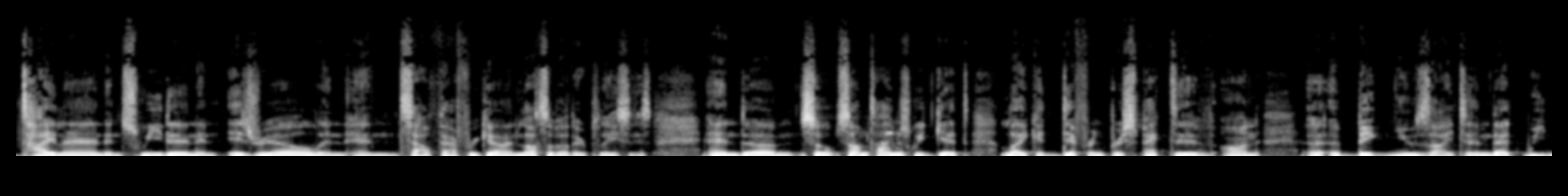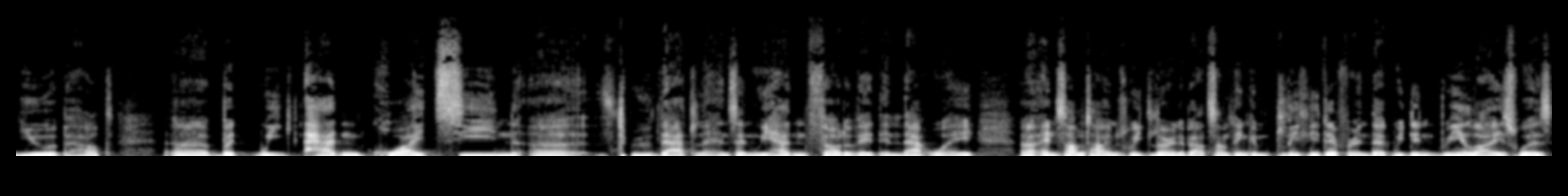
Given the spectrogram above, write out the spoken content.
Thailand and Sweden and Israel and, and South Africa and lots of other places. And um, so sometimes we'd get like a different perspective on a, a big news item that we knew about. Uh, but we hadn't quite seen uh, through that lens and we hadn't thought of it in that way. Uh, and sometimes we'd learn about something completely different that we didn't realize was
